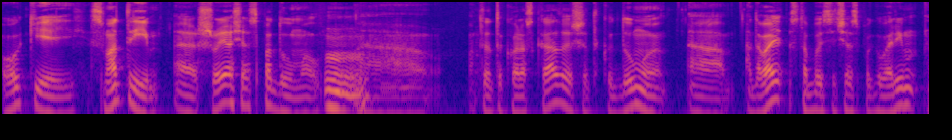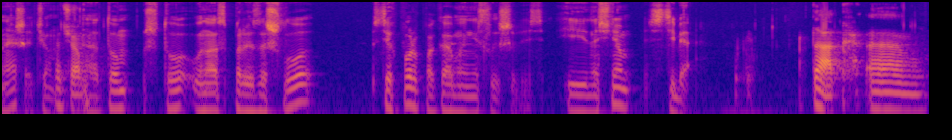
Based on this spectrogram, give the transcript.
Окей, смотри, э, что я сейчас подумал. А, Ты такой рассказываешь, я такой думаю, а, а давай с тобой сейчас поговорим, знаешь, о чем? О чём? О том, что у нас произошло с тех пор, пока мы не слышались. И начнем с тебя. Так, эм,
